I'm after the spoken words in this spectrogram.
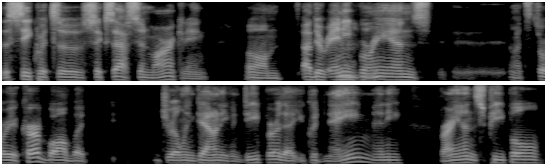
the secrets of success in marketing. Um, are there any Mhm. brands, uh, not you a curveball, but drilling down even deeper that you could name? Any brands, people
